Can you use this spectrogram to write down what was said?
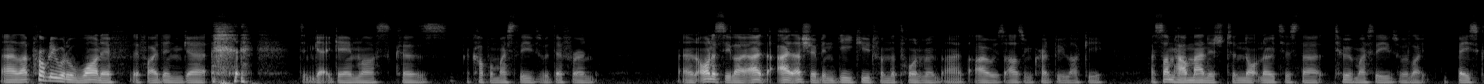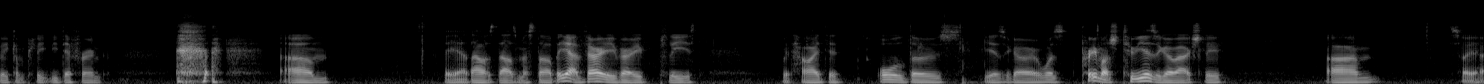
And I probably would have won if if I didn't get didn't get a game loss because a couple of my sleeves were different. And honestly, like I, I, I should have been DQ'd from the tournament. I, I was, I was incredibly lucky. I somehow managed to not notice that two of my sleeves were like basically completely different. um, but yeah, that was that was messed up. But yeah, very very pleased with how I did all those years ago. It was pretty much two years ago actually. Um, so yeah,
